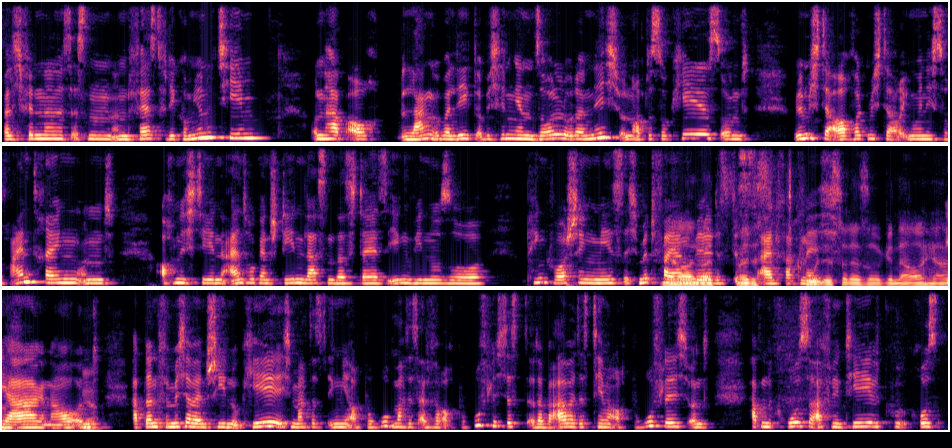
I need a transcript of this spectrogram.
weil ich finde, es ist ein, ein Fest für die Community und habe auch lang überlegt, ob ich hingehen soll oder nicht und ob das okay ist und will mich da auch, wollte mich da auch irgendwie nicht so reindrängen und auch nicht den Eindruck entstehen lassen, dass ich da jetzt irgendwie nur so Pinkwashing-mäßig mitfeiern ja, will. Das, das ist es einfach cool nicht. ist oder so, genau, ja. Ja, genau. Und ja. habe dann für mich aber entschieden, okay, ich mache das irgendwie auch beruf, mache das einfach auch beruflich, das, oder bearbeite das Thema auch beruflich und habe eine große Affinität, groß,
